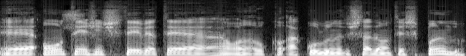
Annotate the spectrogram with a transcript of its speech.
É, ontem a gente teve até a, a, coluna do Estadão antecipando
